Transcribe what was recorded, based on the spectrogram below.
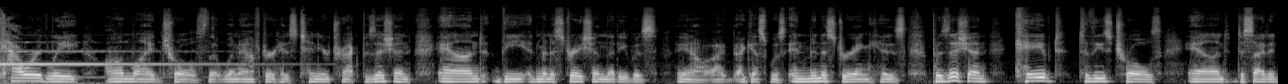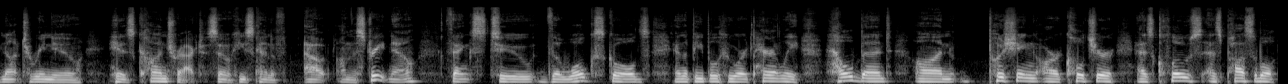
cowardly online trolls that went after his tenure track position and the administration that he was, you know, I, I, guess was administering his position caved to these trolls and decided not to renew his contract. So he's kind of out on the street now, thanks to the woke scolds and the people who are apparently hell bent on pushing our culture as close as possible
